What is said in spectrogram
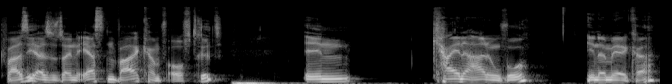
quasi, also seinen ersten Wahlkampfauftritt in keine Ahnung wo, in Amerika,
